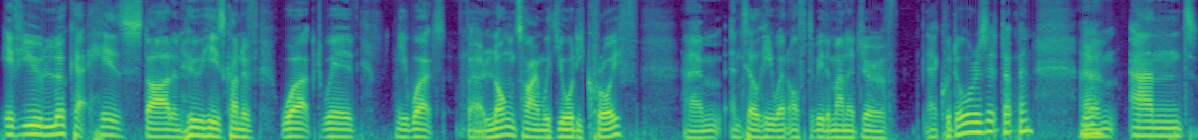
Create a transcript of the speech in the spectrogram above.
if you look at his style and who he's kind of worked with, he worked for a long time with Jordi Cruyff um, until he went off to be the manager of Ecuador. Is it, Ben? Yeah. Um, and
